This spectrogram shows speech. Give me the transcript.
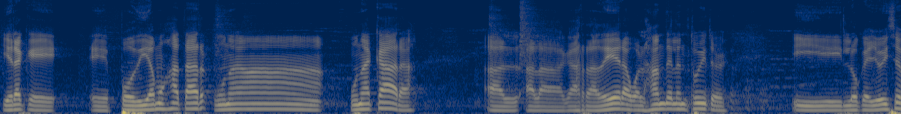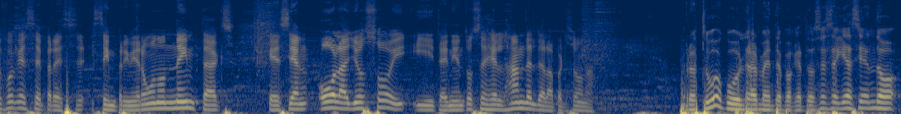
y era que eh, podíamos atar una, una cara al, a la agarradera o al handle en Twitter. Y lo que yo hice fue que se, se imprimieron unos name tags que decían hola yo soy y tenía entonces el handle de la persona. Pero estuvo cool realmente, porque entonces seguía siendo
